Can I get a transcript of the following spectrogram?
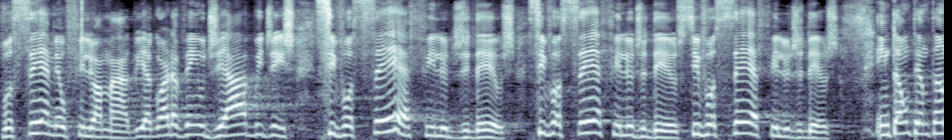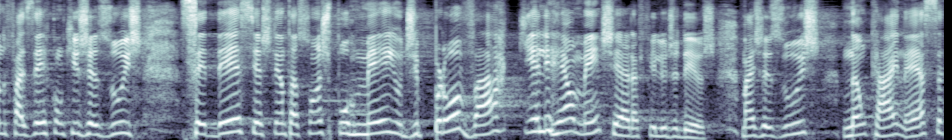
Você é meu filho amado. E agora vem o diabo e diz: Se você é filho de Deus, se você é filho de Deus, se você é filho de Deus. Então, tentando fazer com que Jesus cedesse às tentações por meio de provar que ele realmente era filho de Deus. Mas Jesus não cai nessa,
